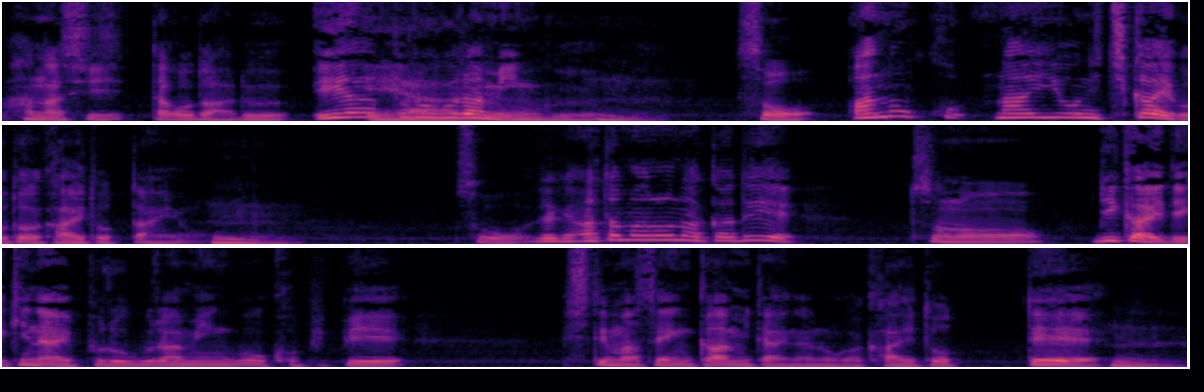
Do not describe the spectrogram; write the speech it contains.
話したことある、エアープログラミング、うん。そう、あのこ内容に近いことが書いとったんよ。うん。そう。だけど頭の中で、その、理解できないプログラミングをコピペしてませんかみたいなのが書いとって、うん。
